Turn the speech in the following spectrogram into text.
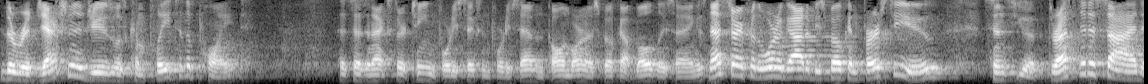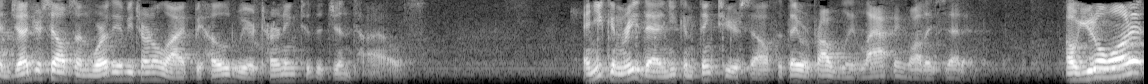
the rejection of the Jews was complete to the point that says in Acts 13, 46 and 47, Paul and Barnabas spoke out boldly, saying, It's necessary for the word of God to be spoken first to you, since you have thrust it aside and judge yourselves unworthy of eternal life. Behold, we are turning to the Gentiles. And you can read that and you can think to yourself that they were probably laughing while they said it. Oh, you don't want it?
